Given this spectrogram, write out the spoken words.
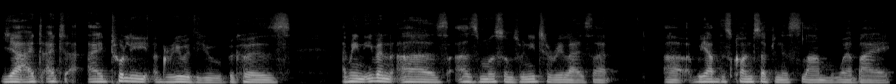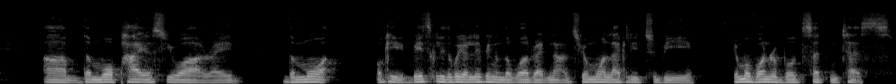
Yeah, I, I, I totally agree with you because, I mean, even as as Muslims, we need to realize that uh, we have this concept in Islam whereby um, the more pious you are, right, the more okay, basically the way you're living in the world right now, it's you're more likely to be you're more vulnerable to certain tests.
